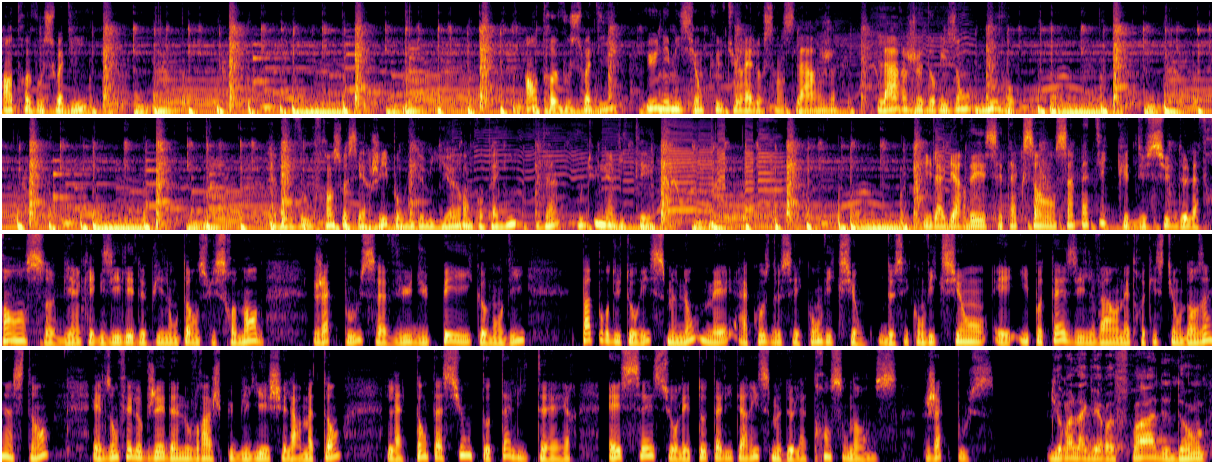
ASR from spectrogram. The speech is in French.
Entre vous soit dit. Entre vous soit dit, une émission culturelle au sens large, large d'horizons nouveaux. Avec vous, François Sergi, pour une demi-heure en compagnie d'un ou d'une invitée. Il a gardé cet accent sympathique du sud de la France, bien qu'exilé depuis longtemps en Suisse romande. Jacques Pousse a vu du pays, comme on dit, pas pour du tourisme, non, mais à cause de ses convictions. De ses convictions et hypothèses, il va en être question dans un instant. Elles ont fait l'objet d'un ouvrage publié chez l'Armatan, La tentation totalitaire, essai sur les totalitarismes de la transcendance. Jacques Pousse. Durant la guerre froide, donc,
